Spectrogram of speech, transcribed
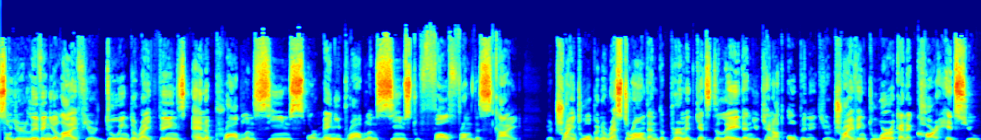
So you're living your life, you're doing the right things, and a problem seems, or many problems seems to fall from the sky. You're trying to open a restaurant and the permit gets delayed and you cannot open it. You're driving to work and a car hits you.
